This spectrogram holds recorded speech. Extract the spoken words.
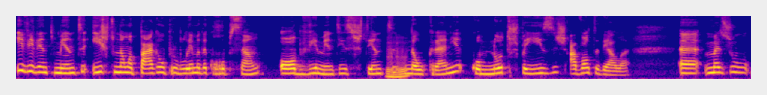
Evidentemente, isto não apaga o problema da corrupção, obviamente existente uhum. na Ucrânia, como noutros países à volta dela. Uh, mas o,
